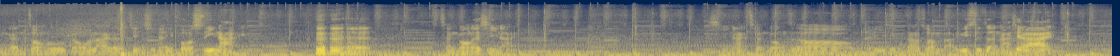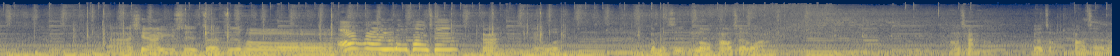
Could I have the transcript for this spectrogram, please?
们的李欣跟中路跟我来了，进行了一波吸奶，成功的吸奶。吸奶成功之后，我们的李欣打算把预示者拿下来。拿下预示者之后，啊，又漏炮车！干，哎，我我根本是漏炮车王，好惨哦，各种炮车漏。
